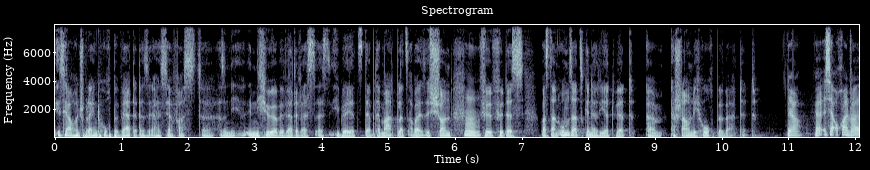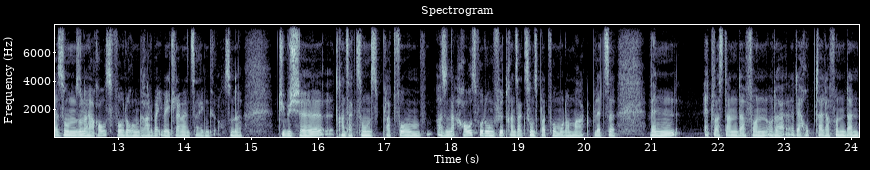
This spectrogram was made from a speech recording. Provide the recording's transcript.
ist ja auch entsprechend hoch bewertet. Also er ist ja fast, äh, also nicht höher bewertet als, als eBay jetzt der, der Marktplatz, aber es ist schon hm. für, für das, was dann Umsatz generiert wird, ähm, erstaunlich hoch bewertet. Ja, ja, ist ja auch einfach so, so eine Herausforderung, gerade bei eBay Kleinanzeigen, auch so eine typische Transaktionsplattform, also eine Herausforderung für Transaktionsplattformen oder Marktplätze, wenn etwas dann davon oder der Hauptteil davon dann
